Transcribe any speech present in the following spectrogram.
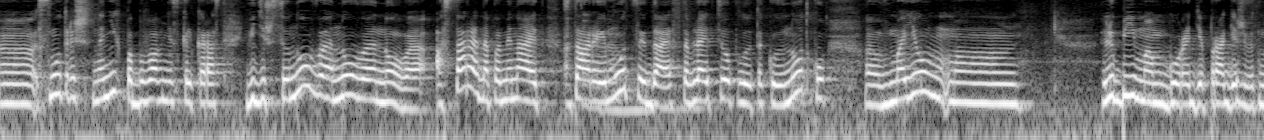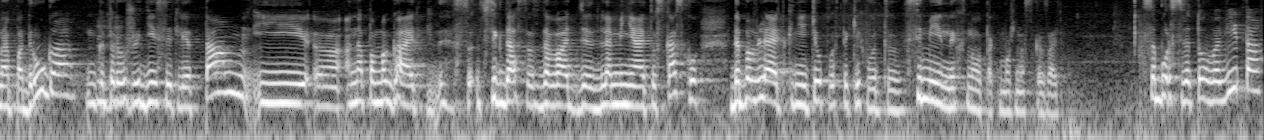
э, смотришь на них, побывав несколько раз, видишь все новое, новое, новое. А старое напоминает старые да. эмоции, да, и оставляет теплую такую нотку. Э, в моем... э, любимом городе Праге живет моя подруга, которая уже 10 лет там, и э, она помогает всегда создавать для меня эту сказку, добавляет к ней теплых таких вот семейных ноток, можно сказать. Собор Святого Вита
